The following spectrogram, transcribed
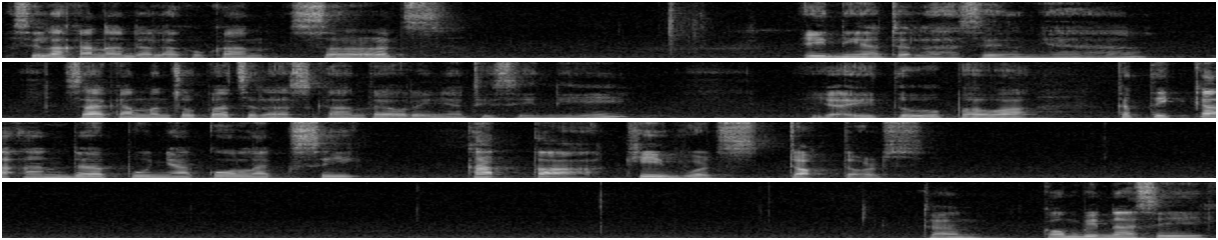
silakan Anda lakukan search. Ini adalah hasilnya. Saya akan mencoba jelaskan teorinya di sini yaitu bahwa ketika Anda punya koleksi kata keywords doctors dan kombinasi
